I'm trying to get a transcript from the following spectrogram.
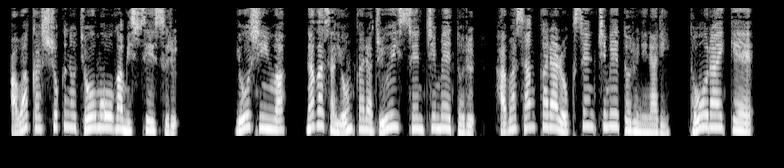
泡褐色の長毛が密生する。葉身は長さ4から11センチメートル、幅3から6センチメートルになり、東来系、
